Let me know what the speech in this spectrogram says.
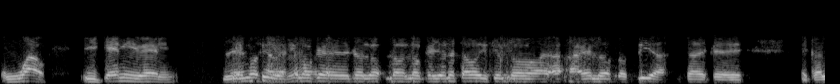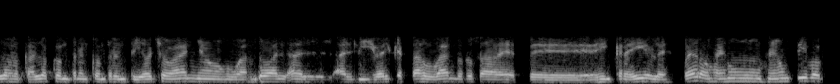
¡Wow! ¿Y qué nivel? sí, es lo que, lo, lo, que yo le estaba diciendo a, a él los otros días, o sea, que Carlos Carlos con, con 38 años jugando al, al, al nivel que está jugando, tú sabes, este, es increíble, pero es un, es un tipo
